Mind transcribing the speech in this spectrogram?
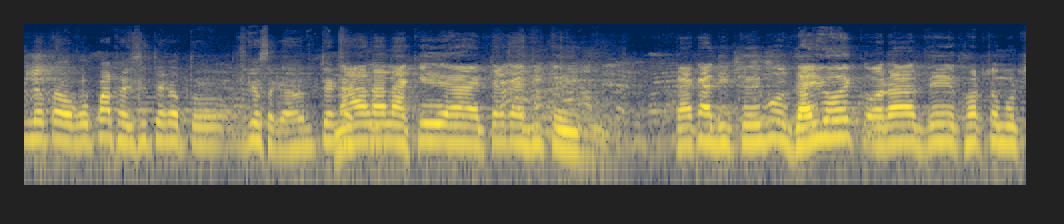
নেতা পাঠাইছি টাকা তো গেছে গা, এখন টাকা না না না কি টাকা দিতে হইব। টাকা দিতে হইব। যাই হোক ওরা যে খরচ মরচ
